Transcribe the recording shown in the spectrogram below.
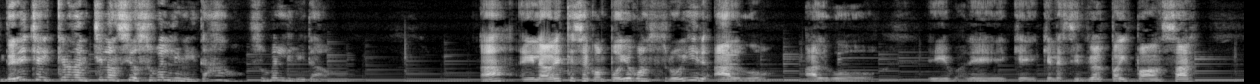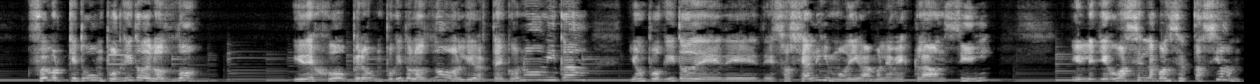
derecha e izquierda en Chile han sido súper limitados, súper limitados. ¿Ah? Y la vez que se ha construir algo, algo eh, eh, que, que le sirvió al país para avanzar, fue porque tuvo un poquito de los dos. Y dejó, pero un poquito los dos, libertad económica y un poquito de, de, socialismo, digámosle, mezclado en sí, y le llegó a ser la concertación,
